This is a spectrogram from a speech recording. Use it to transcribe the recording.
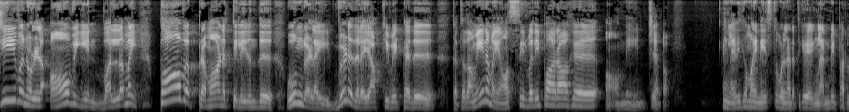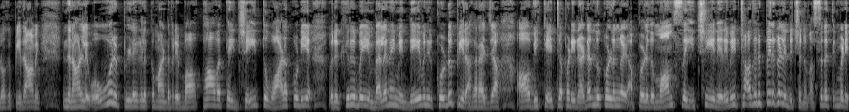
ஜீவனுள்ள ஆவியின் வல்லமை பாவ பிரமாணத்திலிருந்து உங்களை விடுதலையாக்கிவிட்டது. கத்ததாமே நம்மை ஆசீர்வதிப்பாராக. ஆமேன். ஜெபம். எங்களை அதிகமாய் நேஸ்துவல் நடத்துகிற எங்கள் அன்பின் பரலோக பிதாவே இந்த நாளில் ஒவ்வொரு பிள்ளைகளுக்கும் ஆண்டவரே பா பாவத்தை ஜெயித்து வாழக்கூடிய ஒரு கிருபையும் பலனையும் என் தேவனில் கொடுப்பீராக ராஜா. ஆவிக்கேற்றபடி நடந்து கொள்ளுங்கள். அப்பொழுது மாம்ச இச்சையை நிறைவேற்றாதிருப்பீர்கள் என்று சொன்ன வசனத்தின்படி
